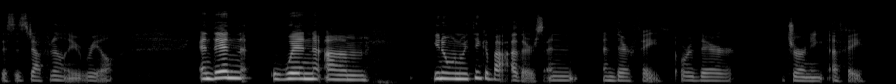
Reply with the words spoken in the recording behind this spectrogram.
This is definitely real. And then when um you know when we think about others and and their faith or their journey of faith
